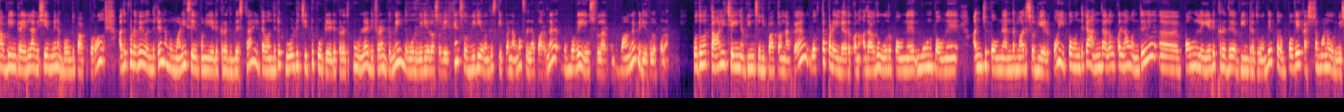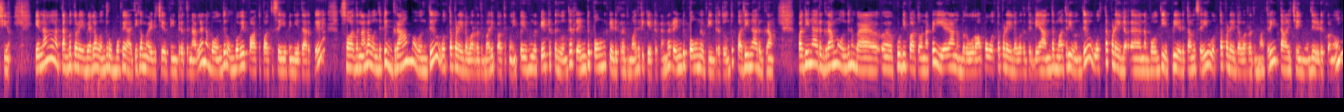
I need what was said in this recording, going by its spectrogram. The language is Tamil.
அப்படின்ற எல்லா விஷயமே நம்ம வந்து பார்க்க போகிறோம் அது கூடவே வந்துட்டு நம்ம மணி சேவ் பண்ணி எடுக்கிறது பெஸ்ட்டாக இல்லை வந்துட்டு கோல்டு சிட்டு போட்டு எடுக்கிறதுக்கும் உள்ள டிஃப்ரெண்ட்டுமே இந்த ஒரு வீடியோவில் சொல்லியிருக்கேன். ஸோ வீடியோ வந்து ஸ்கிப் பண்ணாமல் ஃபுல்லாக பாருங்கள் ரொம்பவே யூஸ்ஃபுல்லாக இருக்கும். வாங்க வீடியோக்குள்ளே போகலாம் பொதுவாக தாலி செயின் அப்படின்னு சொல்லி பார்த்தோம்னாக்க ஒத்தப்படையில் இருக்கணும். அதாவது ஒரு பவுனு மூணு பவுனு அஞ்சு பவுனு அந்த மாதிரி சொல்லி எடுப்போம். இப்போ வந்துட்டு அந்த அளவுக்கெல்லாம் வந்து பவுனில் எடுக்கிறது அப்படின்றது வந்து இப்போ ரொம்பவே கஷ்டமான ஒரு விஷயம். ஏன்னா தங்கத்தோடைய விலை வந்து ரொம்பவே அதிகமாயிடுச்சு அப்படின்றதுனால நம்ம வந்து ரொம்பவே பார்த்து பார்த்து செய்ய வேண்டியதாக இருக்குது ஸோ அதனால் வந்துட்டு கிராம வந்து ஒத்தப்படையில் வர்றது மாதிரி பார்த்துக்குவோம். இப்போ இவங்க கேட்டிருக்கிறது வந்து ரெண்டு பவுனுக்கு எடுக்கிறது மாதிரி கேட்டிருக்காங்க. ரெண்டு பவுன் அப்படின்றது வந்து பதினாறு கிராம். பதினாறு கிராம் வந்து நம்ம கூடி கூட்டி பார்த்தோம்னாக்கா ஏழாம் நம்பர் வரும். அப்போ ஒத்தப்படையில் வருது இல்லையா? அந்த மாதிரி வந்து ஒத்தப்படையில் நம்ம வந்து எப்படி எடுத்தாலும் சரி ஒத்தப்படையில் வர்றது மாதிரி தாலி செயின் வந்து எடுக்கணும்.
